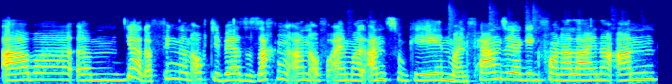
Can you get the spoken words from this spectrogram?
aber ähm, ja, da fingen dann auch diverse Sachen an, auf einmal anzugehen. Mein Fernseher ging von alleine an.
